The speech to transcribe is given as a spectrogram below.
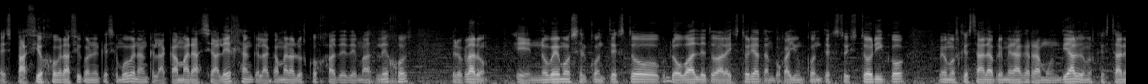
espacio geográfico en el que se mueven, aunque la cámara se aleje, aunque la cámara los coja desde más lejos. Pero claro, eh, no vemos el contexto global de toda la historia, tampoco hay un contexto histórico. Vemos que está en la Primera Guerra Mundial, vemos que están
